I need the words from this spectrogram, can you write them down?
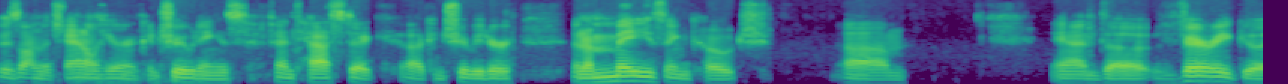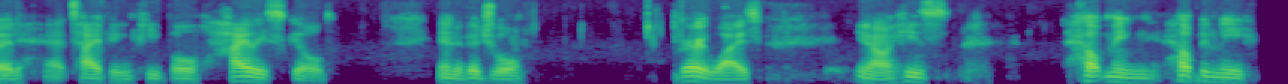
who's on the channel here and contributing, is a fantastic uh, contributor, an amazing coach, um, and uh, very good at typing people, highly skilled individual, very wise. You know, he's helping helping me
